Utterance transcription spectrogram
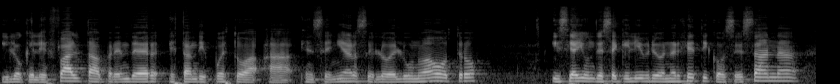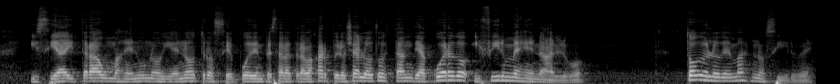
y lo que les falta aprender están dispuestos a, enseñárselo el uno a otro. Y si hay un desequilibrio energético se sana, y si hay traumas en uno y en otro se puede empezar a trabajar, pero ya los dos están de acuerdo y firmes en algo. Todo lo demás no sirve.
